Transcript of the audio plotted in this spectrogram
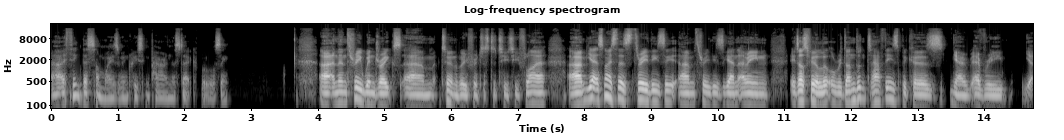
Uh, I think there's some ways of increasing power in this deck, but we'll see. Uh, and then three Windrakes, um, two in the blue for just a two-two flyer. Um, yeah, it's nice. There's three of these, um, three of these again. I mean, it does feel a little redundant to have these because you know every yeah,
